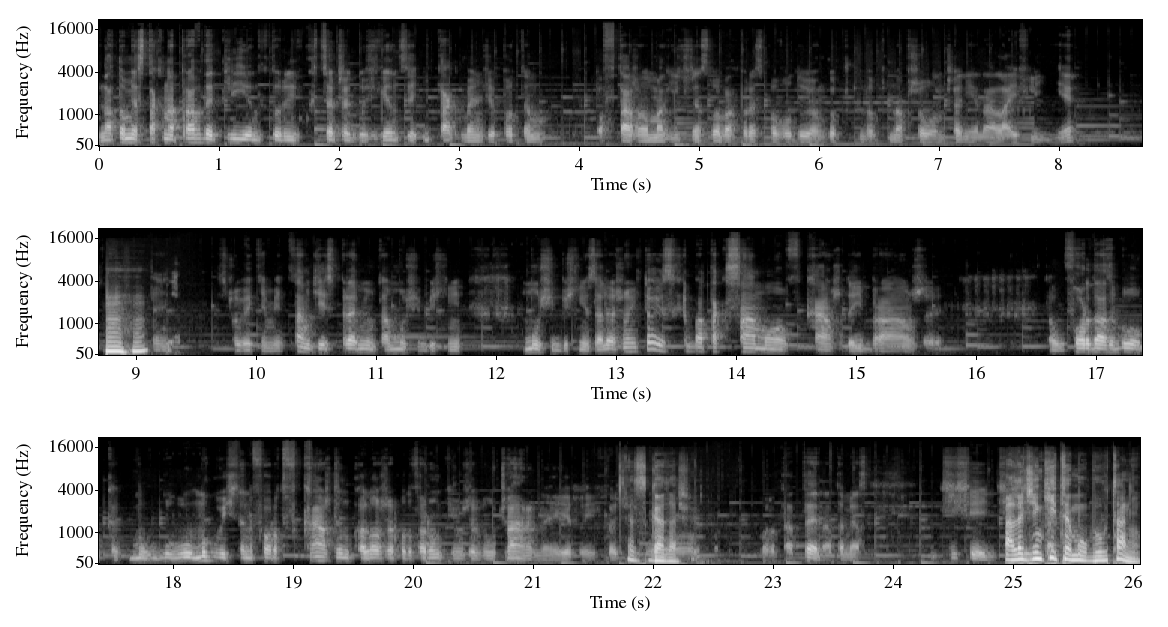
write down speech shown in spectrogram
Natomiast tak naprawdę klient, który chce czegoś więcej, i tak będzie potem powtarzał magiczne słowa, które spowodują go na przełączenie na live linię. Mhm. Będzie z człowiekiem. Tam, gdzie jest premium, tam musi być, nie, musi być niezależny i to jest chyba tak samo w każdej branży. To Forda był, mógł, mógł być ten Ford w każdym kolorze pod warunkiem, że był czarny, jeżeli chodzi Zgadza się. o Forda T. Natomiast dzisiaj, dzisiaj Ale dzięki tak, temu był tani.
